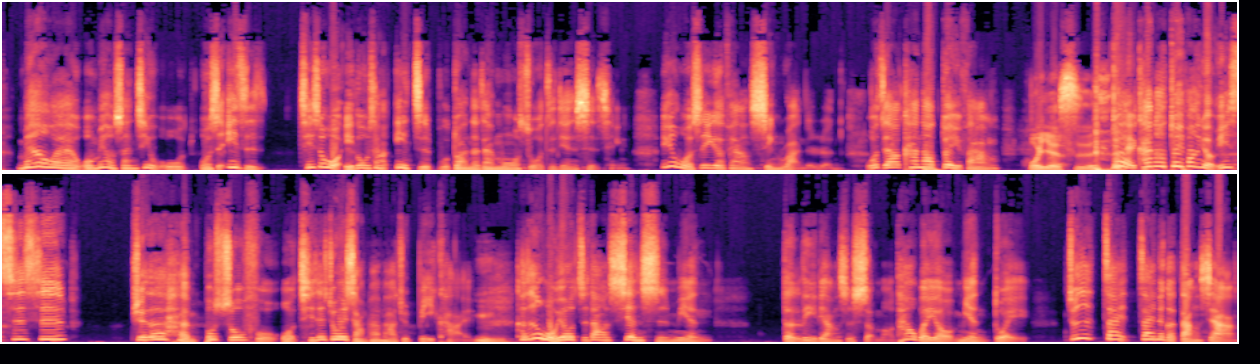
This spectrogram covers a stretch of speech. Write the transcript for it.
没有诶、欸，我没有生气，我我是一直，其实我一路上一直不断的在摸索这件事情，因为我是一个非常心软的人，我只要看到对方，我也是，对，看到对方有一丝丝觉得很不舒服，我其实就会想办法去避开。嗯，可是我又知道现实面。的力量是什么？他唯有面对，就是在在那个当下，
